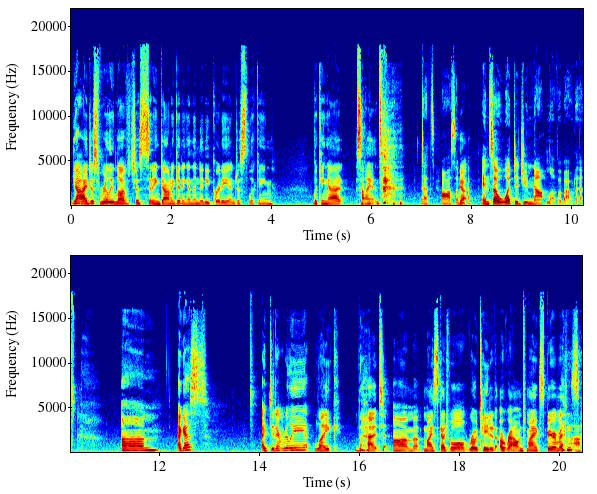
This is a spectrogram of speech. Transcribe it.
yeah, I just really love just sitting down and getting in the nitty gritty and just looking, looking at science. That's awesome. Yeah. And so, what did you not love about it? Um, I guess I didn't really like that um, my schedule rotated around my experiments. Ah.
